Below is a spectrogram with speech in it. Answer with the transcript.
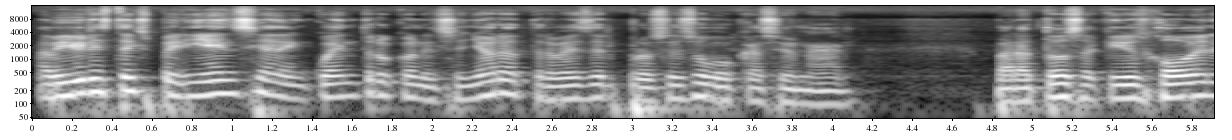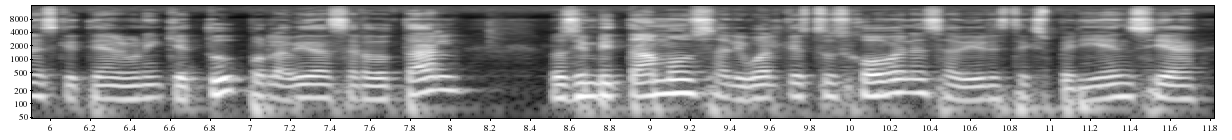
a vivir esta experiencia de encuentro con el Señor a través del proceso vocacional. Para todos aquellos jóvenes que tienen alguna inquietud por la vida sacerdotal, los invitamos, al igual que estos jóvenes, a vivir esta experiencia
